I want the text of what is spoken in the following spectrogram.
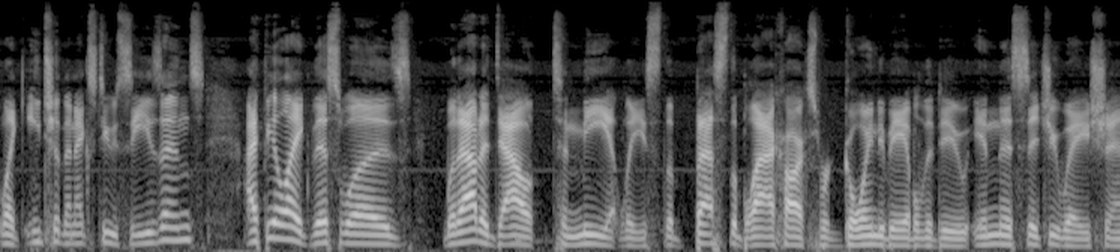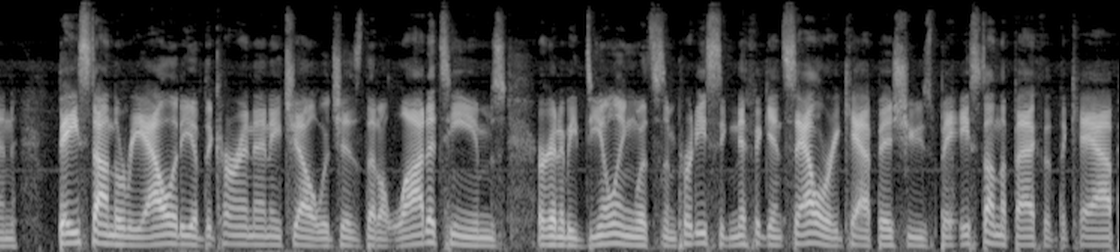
like each of the next two seasons. I feel like this was without a doubt to me at least the best the Blackhawks were going to be able to do in this situation based on the reality of the current NHL, which is that a lot of teams are going to be dealing with some pretty significant salary cap issues based on the fact that the cap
